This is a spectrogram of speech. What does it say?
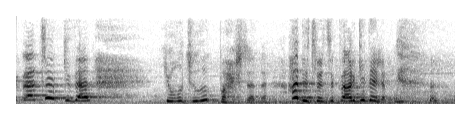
Güzel çok güzel. Yolculuk başladı. Hadi çocuklar gidelim.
